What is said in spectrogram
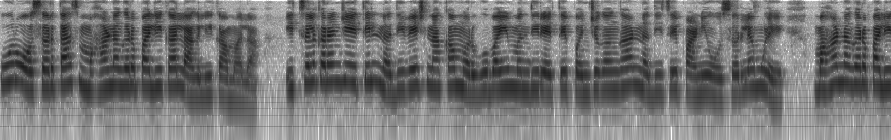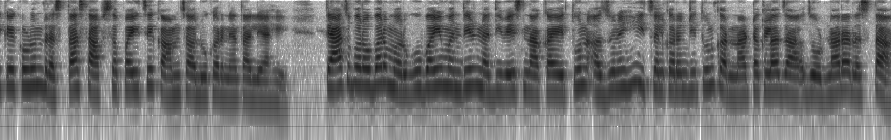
पूर ओसरताच महानगरपालिका लागली कामाला. इचलकरंजी येथील नदीवेश नाका मरगुबाई मंदिर येथे पंचगंगा नदीचे पाणी ओसरल्यामुळे महानगरपालिकेकडून रस्ता साफसफाईचे काम चालू करण्यात आले आहे. त्याचबरोबर मरगुबाई मंदिर नदीवेश नाका येथून अजूनही इचलकरंजीतून कर्नाटकला जा जोडणारा रस्ता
